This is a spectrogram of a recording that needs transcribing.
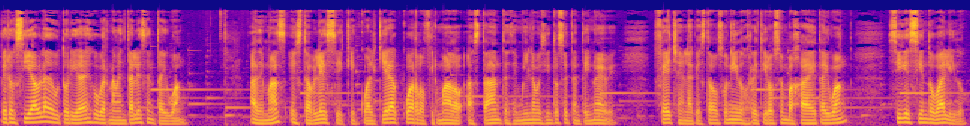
pero sí habla de autoridades gubernamentales en Taiwán. Además, establece que cualquier acuerdo firmado hasta antes de 1979, fecha en la que Estados Unidos retiró su embajada de Taiwán, sigue siendo válido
